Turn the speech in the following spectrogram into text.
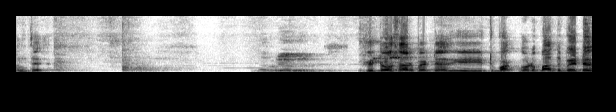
అంతే. పెట్టు ఒకసారి పెట్టు ఇటు పక్క కూడా బద్ద పెట్టు.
